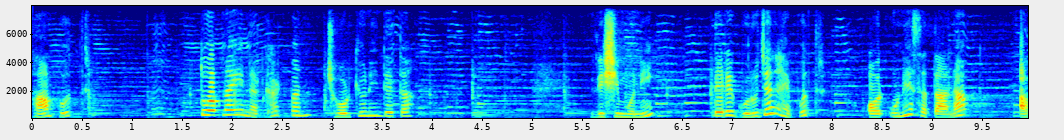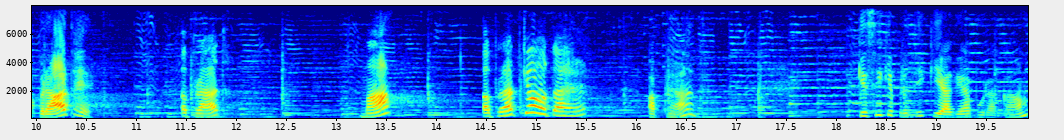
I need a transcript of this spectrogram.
हाँ पुत्र। तू अपना ये नटखटपन छोड़ क्यों नहीं देता? ऋषि मुनि तेरे गुरुजन है पुत्र और उन्हें सताना अपराध है। अपराध? माँ अपराध क्या होता है? अपराध? किसी के प्रति किया गया बुरा काम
